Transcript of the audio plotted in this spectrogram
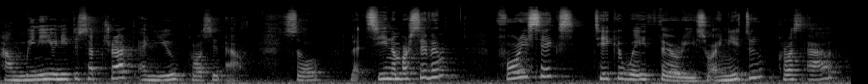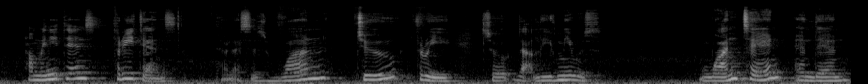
how many you need to subtract and you cross it out. So let's see number seven. 46, take away 30. So I need to cross out how many tens? Three tens. So this is one, two, three. So that leave me with 110 and then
